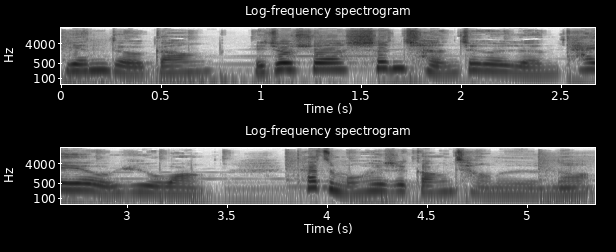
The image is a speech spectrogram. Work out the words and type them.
焉得刚？”也就是说，生辰这个人他也有欲望，他怎么会是刚强的人呢？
